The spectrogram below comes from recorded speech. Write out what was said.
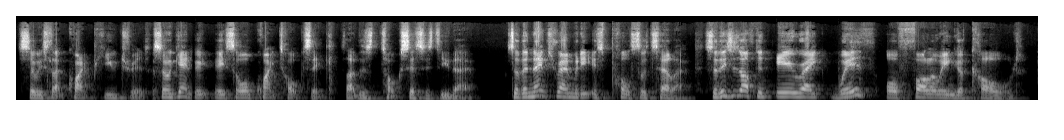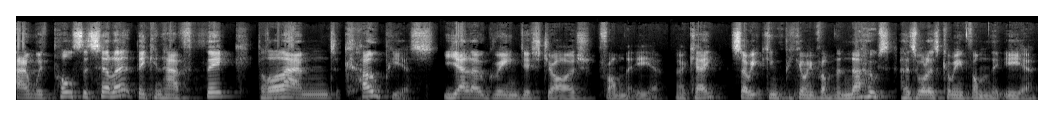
So it's like quite putrid. So again, it's all quite toxic. It's like there's toxicity there. So the next remedy is pulsatilla. So this is often earache with or following a cold. And with pulsatilla, they can have thick, bland, copious yellow-green discharge from the ear. Okay, so it can be coming from the nose as well as coming from the ear.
